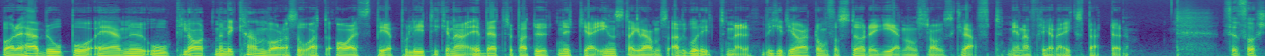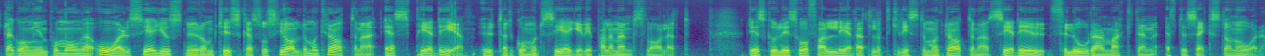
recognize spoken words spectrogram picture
Vad det här beror på är ännu oklart men det kan vara så att AFP-politikerna är bättre på att utnyttja Instagrams algoritmer vilket gör att de får större genomslagskraft, menar flera experter. För första gången på många år ser just nu de tyska socialdemokraterna, SPD, ut att gå mot seger i parlamentsvalet. Det skulle i så fall leda till att Kristdemokraterna, CDU, förlorar makten efter 16 år.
